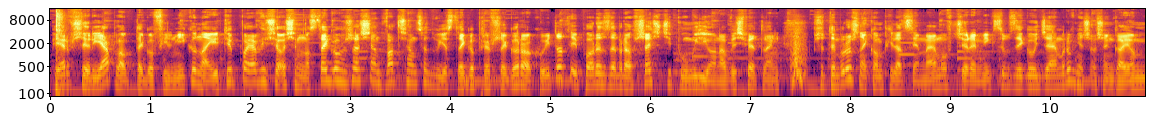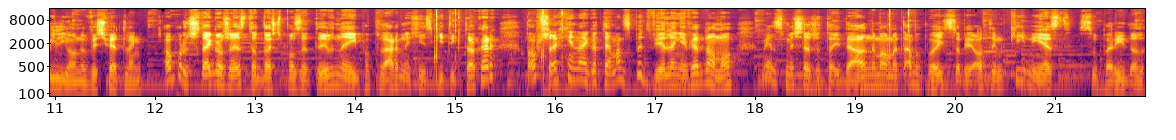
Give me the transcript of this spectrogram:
Pierwszy reupload tego filmiku na YouTube pojawił się 18 września 2021 roku i do tej pory zebrał 6,5 miliona wyświetleń. Przy tym różne kompilacje memów czy remixów z jego udziałem również osiągają miliony wyświetleń. Oprócz tego, że jest to dość pozytywny i popularny chiński TikToker, powszechnie na jego temat zbyt wiele nie wiadomo, więc myślę, że to idealny moment, aby powiedzieć sobie o tym, kim jest Super Idol.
